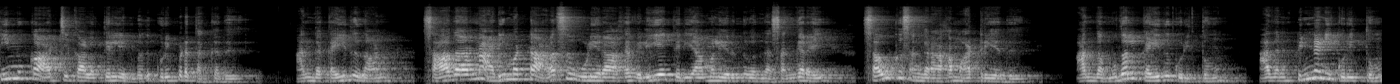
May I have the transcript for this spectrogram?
திமுக ஆட்சி காலத்தில் என்பது குறிப்பிடத்தக்கது. அந்த கைதுதான் சாதாரண அடிமட்ட அரசு ஊழியராக வெளியே தெரியாமல் இருந்து வந்த சங்கரை சவுக்கு சங்கராக மாற்றியது. அந்த முதல் கைது குறித்தும் அதன் பின்னணி குறித்தும்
